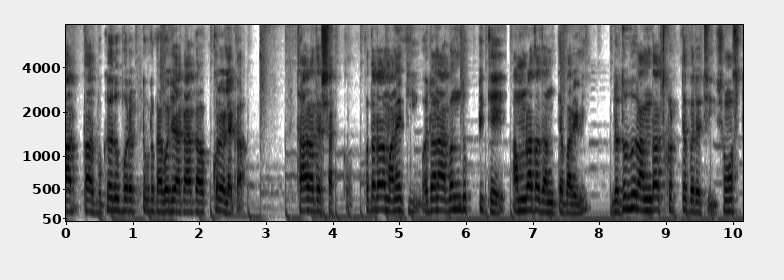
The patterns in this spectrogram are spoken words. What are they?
আর তার বুকের উপর একটু কাগজে একা একা অক্ষরে লেখা, তার হাতের সাক্ষ্য। কথাটার মানে কি? অজানা আগন্তুকটিকে আমরা তা জানতে পারিনি। যতদূর আন্দাজ করতে পেরেছি, সমস্ত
